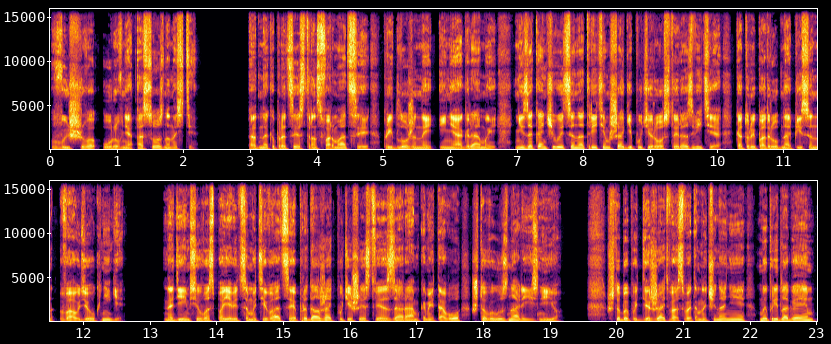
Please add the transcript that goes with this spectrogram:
высшего уровня осознанности. Однако процесс трансформации, предложенный инеограммой, не заканчивается на третьем шаге пути роста и развития, который подробно описан в аудиокниге. Надеемся, у вас появится мотивация продолжать путешествие за рамками того, что вы узнали из нее. Чтобы поддержать вас в этом начинании, мы предлагаем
